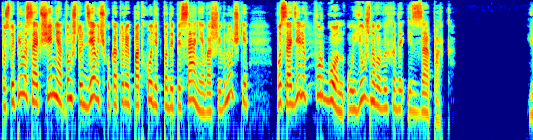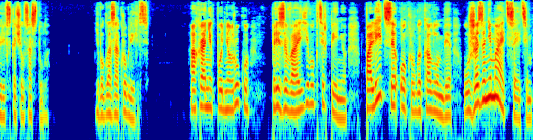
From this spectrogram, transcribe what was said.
Поступило сообщение о том, что девочку, которая подходит под описание вашей внучки, посадили в фургон у южного выхода из зоопарка». Юрий вскочил со стула. Его глаза округлились. Охранник поднял руку, призывая его к терпению. Полиция округа Колумбия уже занимается этим.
